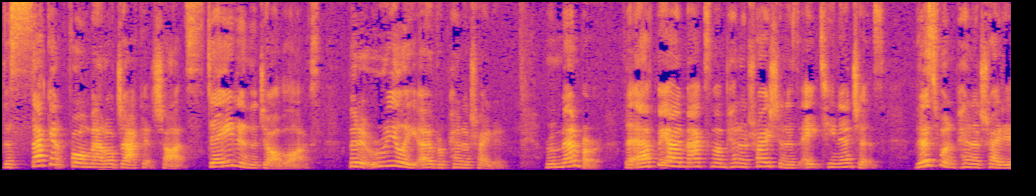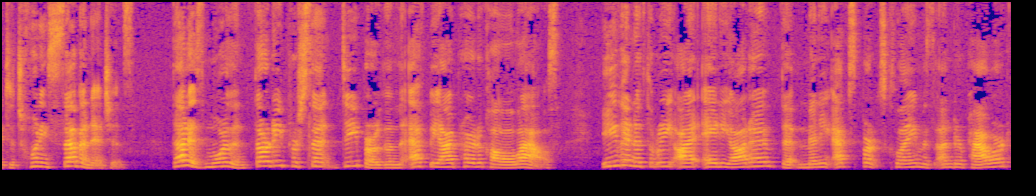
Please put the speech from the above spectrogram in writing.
the second full metal jacket shot stayed in the gel blocks, but it really overpenetrated. Remember, the FBI maximum penetration is 18 inches. This one penetrated to 27 inches. That is more than 30% deeper than the FBI protocol allows. Even a 380 auto that many experts claim is underpowered,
